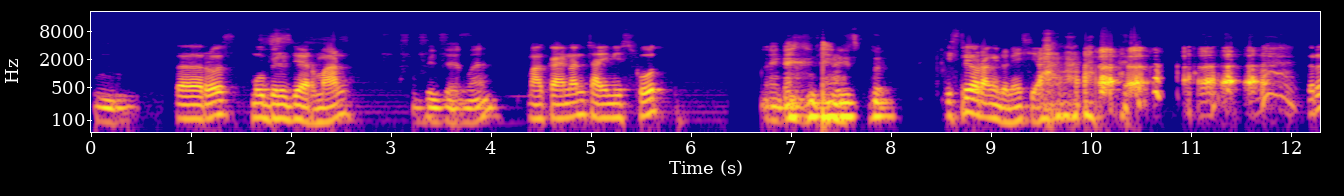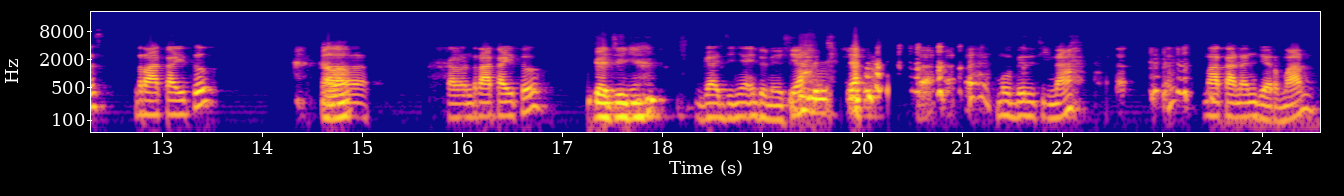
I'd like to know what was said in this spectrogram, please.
Hmm. terus mobil Jerman, Mobil Jerman. makanan Chinese food, Nah, kan Chinese food. istri orang Indonesia. terus neraka itu Kalau eh, kalau neraka itu gajinya gajinya Indonesia, mobil Cina, makanan Jerman,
